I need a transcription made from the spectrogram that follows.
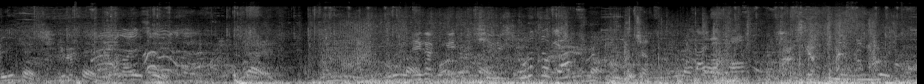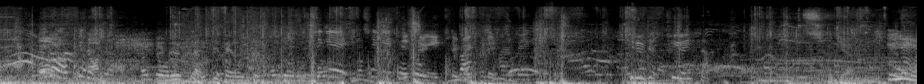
리밑에, 리밑에. 하나 이기. 내가 괜히 오른쪽이야? 내가 어떻게 됐어? 누구한테 배우고 2층에 2층에 계속 2층 2층 맥크리. 필드 튀어 있다. 네,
